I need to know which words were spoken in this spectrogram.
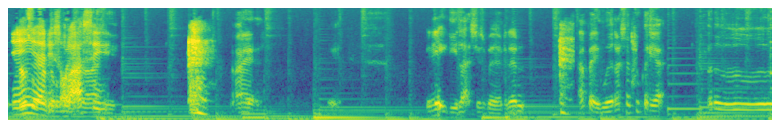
Langsung iya diisolasi. iya. Ini gila sih sebenarnya. Dan apa ya gue rasa tuh kayak eh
